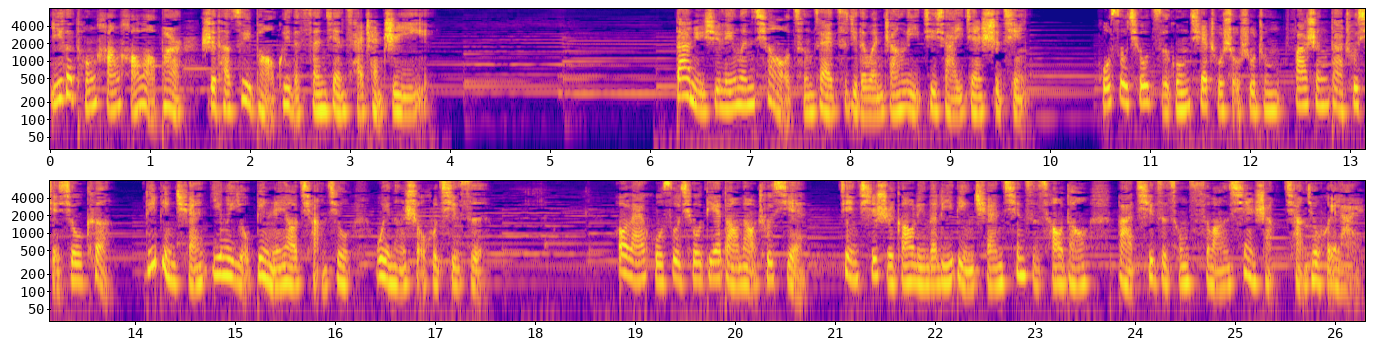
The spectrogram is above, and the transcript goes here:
一个同行好老伴儿是他最宝贵的三件财产之一。”大女婿林文俏曾在自己的文章里记下一件事情：胡素秋子宫切除手术中发生大出血休克，李炳全因为有病人要抢救，未能守护妻子。后来胡素秋跌倒脑出血，近七十高龄的李炳全亲自操刀，把妻子从死亡线上抢救回来。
